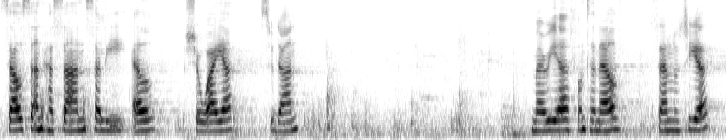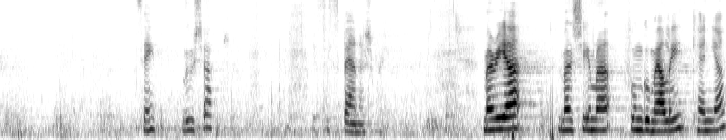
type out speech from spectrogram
Sausan Hassan Salih El Shawaya, Sudan. Maria Fontanel, San Lucia. St. Lucia. It's a Spanish word. Maria Mashima Fungumeli, Kenya.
